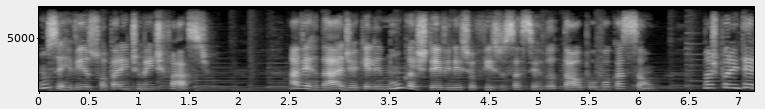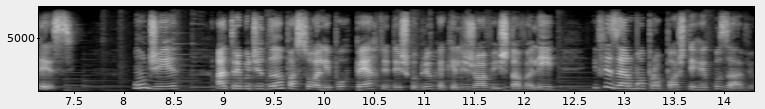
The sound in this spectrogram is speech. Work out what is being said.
um serviço aparentemente fácil. A verdade é que ele nunca esteve nesse ofício sacerdotal por vocação, mas por interesse. Um dia, a tribo de Dan passou ali por perto e descobriu que aquele jovem estava ali e fizeram uma proposta irrecusável.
